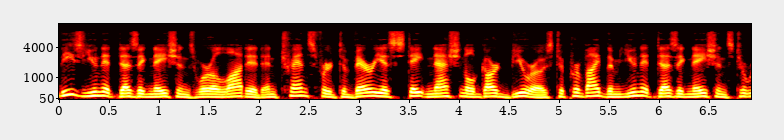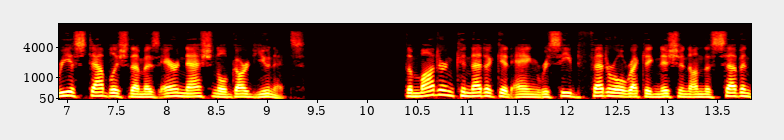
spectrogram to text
These unit designations were allotted and transferred to various state National Guard bureaus to provide them unit designations to re-establish them as Air National Guard units. The modern Connecticut ANG received federal recognition on 7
